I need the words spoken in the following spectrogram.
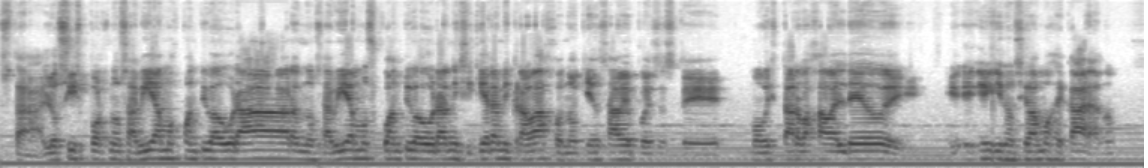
Hasta los esports no sabíamos cuánto iba a durar, no sabíamos cuánto iba a durar ni siquiera mi trabajo, ¿no? Quién sabe, pues este, Movistar bajaba el dedo y, nos íbamos de cara, ¿no?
